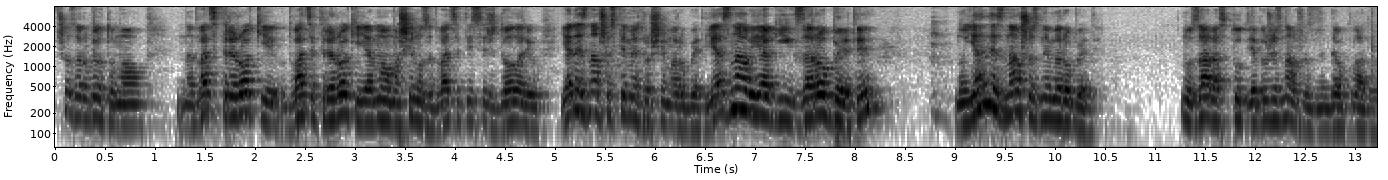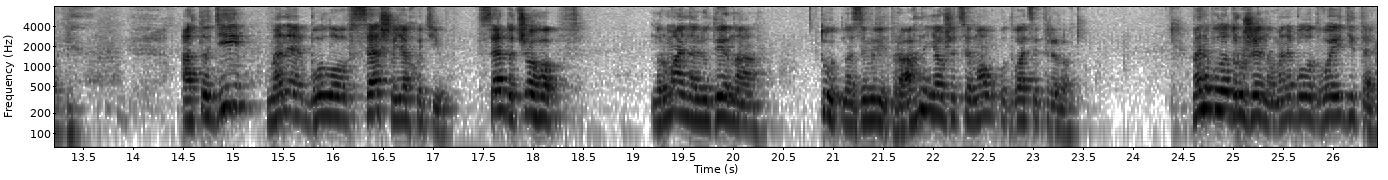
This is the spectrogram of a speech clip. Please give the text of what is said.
Що заробив, то мав. На 23 роки, в 23 роки я мав машину за 20 тисяч доларів. Я не знав, що з тими грошима робити. Я знав, як їх заробити, але я не знав, що з ними робити. Ну, зараз тут я би вже знав, що з ними де вкладувати. А тоді в мене було все, що я хотів. Все, до чого нормальна людина тут на землі прагне, я вже це мав у 23 роки. У мене була дружина, в мене було двоє дітей.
